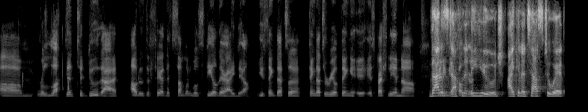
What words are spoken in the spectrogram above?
um, reluctant to do that out of the fear that someone will steal their idea? You think that's a think that's a real thing, especially in uh, That is definitely culture? huge. I can attest to it.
